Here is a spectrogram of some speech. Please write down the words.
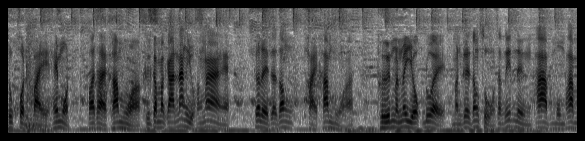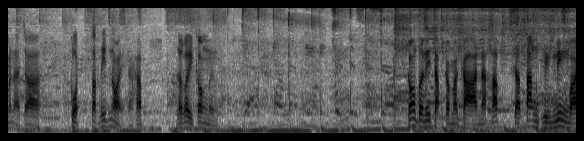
ทุกคนไปให้หมดพอถ่ายข้ามหัว คือกรรมการนั่งอยู่ข้างหน้าไงก็เลยจะต้องถ่ายข้ามหัว พื้นมันไม่ยกด้วย มันก็เลยต้องสูงสักนิดหนึ่งภาพมุมภาพมันอาจจะกดสักนิดหน่อยนะครับ แล้วก็อีกกล้องหนึ่งกล้องตัวนี้จับกรรมการนะครับ จะตั้งทิ้งนิ่งไว้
